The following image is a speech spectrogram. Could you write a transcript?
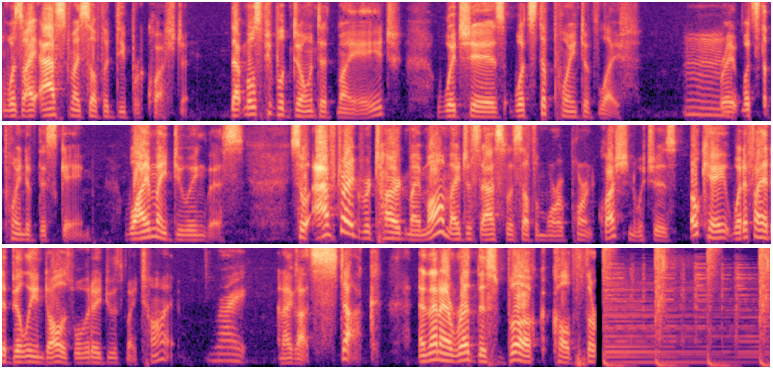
was I asked myself a deeper question that most people don't at my age, which is what's the point of life? Mm. Right? What's the point of this game? Why am I doing this? So after I'd retired my mom, I just asked myself a more important question, which is, okay, what if I had a billion dollars? What would I do with my time? Right. And I got stuck. And then I read this book called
